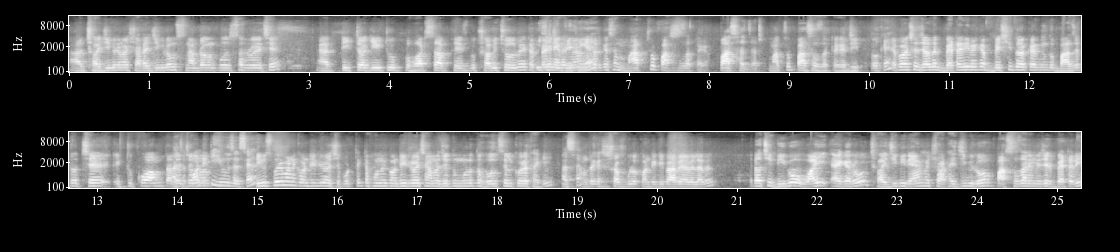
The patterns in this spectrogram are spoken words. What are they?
আর ছয় জিবি র্যাম একশো আঠাশ জিবি রোম স্ন্যাপড্রাগন প্রসেসর রয়েছে। আর টিকটক ইউটিউব হোয়াটসঅ্যাপ ফেসবুক সবই চলবে। এটা Each price and আমাদের কাছে মাত্র পাঁচ হাজার টাকা। পাঁচ হাজার। মাত্র পাঁচ হাজার টাকা জি। ওকে এবার হচ্ছে যাদের ব্যাটারি ব্যাকআপ বেশি দরকার কিন্তু বাজেট হচ্ছে একটু কম তাদের জন্য কোয়ান্টিটি হিউজ আছে হিউজ পরিমাণে কোয়ান্টিটি রয়েছে। প্রত্যেকটা ফোনের কোয়ান্টিটি রয়েছে। আমরা যেহেতু মূলত হোলসেল করে থাকি আচ্ছা। আমাদের কাছে সবগুলো কোয়ান্টিটি পাবে অ্যাভেলেবেল এটা হচ্ছে ভিভো ওয়াই এগারো ছয় জিবি র্যাম একশো আঠাশ জিবি রোম পাঁচ হাজার এমএজ এর ব্যাটারি।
